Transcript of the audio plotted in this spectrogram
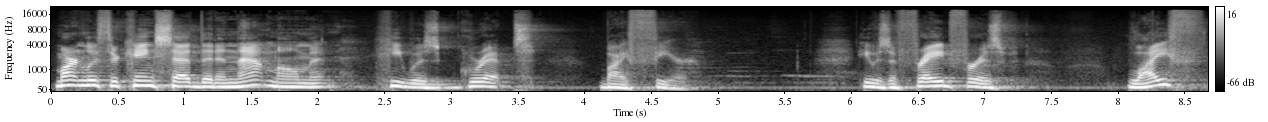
Martin Luther King said that in that moment, he was gripped by fear. He was afraid for his life,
